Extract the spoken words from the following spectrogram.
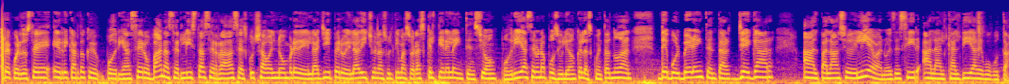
Recuerda usted, eh, Ricardo, que podrían ser o van a ser listas cerradas. Se ha escuchado el nombre de él allí, pero él ha dicho en las últimas horas que él tiene la intención, podría ser una posibilidad, aunque las cuentas no dan, de volver a intentar llegar al Palacio de Líbano, es decir, a la alcaldía de Bogotá.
